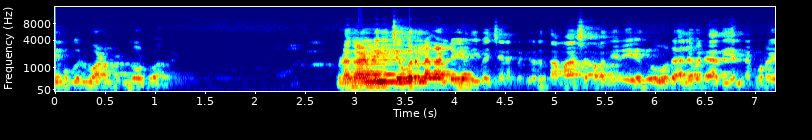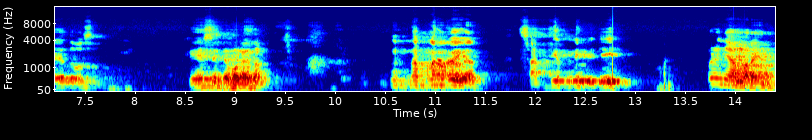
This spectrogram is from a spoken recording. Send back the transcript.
നമുക്ക് ഒരുപാട് മുന്നോട്ട് കഴിയും. ഇവിടെ കണ്ട് ഈ ചുവരെല്ലാം കണ്ട് എഴുതി വെച്ചതിനെ പറ്റി ഒരു തമാശ പറഞ്ഞതിന് ഏതോ ഒരു അലവലാതി എന്നെ കുറെ ദിവസം കേസിന്റെ പുറകെ നടത്തിച്ചു നമ്മളറിയാം സത്യം വിജയിക്കും. ഇപ്പോഴും ഞാൻ പറയുന്നു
